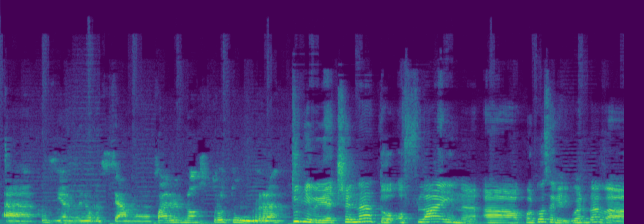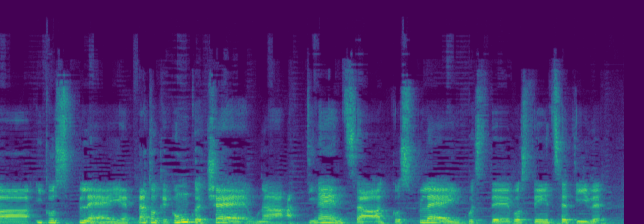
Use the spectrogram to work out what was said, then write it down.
eh, così almeno possiamo fare il nostro tour. Tu mi avevi accennato offline a qualcosa che riguardava i cosplayer, dato che comunque c'è una attinenza al cosplay in queste vostre iniziative.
